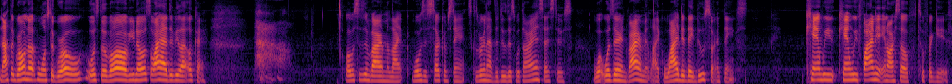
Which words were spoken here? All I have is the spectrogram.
not the grown up who wants to grow, wants to evolve, you know. So I had to be like, okay, what was his environment like? What was his circumstance? Because we're gonna have to do this with our ancestors. What was their environment like? Why did they do certain things? Can we can we find it in ourselves to forgive?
